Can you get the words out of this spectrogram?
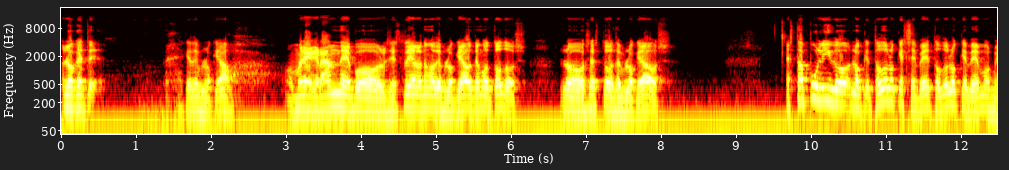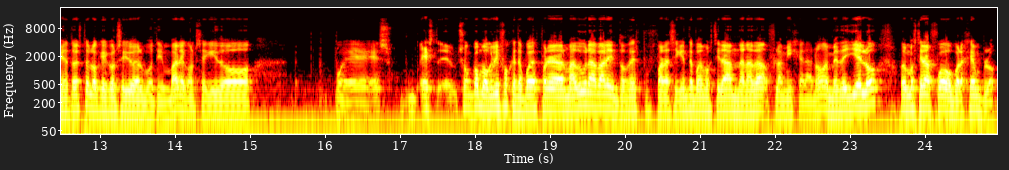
lo que te... Que desbloqueado. Hombre, grande, por si esto ya lo tengo desbloqueado. Tengo todos los estos desbloqueados. Está pulido lo que, todo lo que se ve, todo lo que vemos. Mira, todo esto es lo que he conseguido del botín, ¿vale? He conseguido pues son como glifos que te puedes poner armadura, ¿vale? Entonces, pues, para la siguiente podemos tirar andanada flamígera, ¿no? En vez de hielo, podemos tirar fuego, por ejemplo.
